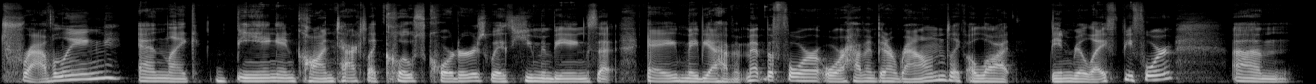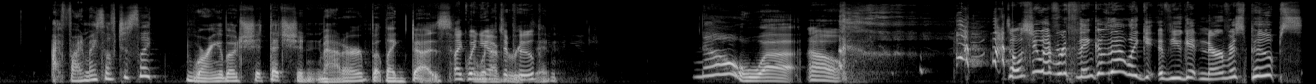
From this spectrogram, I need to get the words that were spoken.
traveling and like being in contact like close quarters with human beings that a maybe I haven't met before or haven't been around like a lot in real life before um I find myself just like worrying about shit that shouldn't matter but like does Like when you have to poop? reason. No. Uh, Oh. Don't you ever think of that? Like if you get nervous poops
